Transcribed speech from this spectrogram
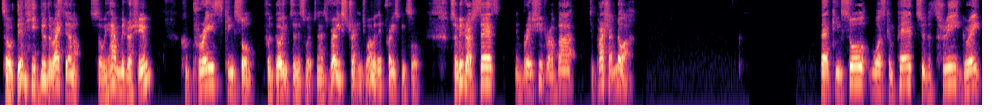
So did he do the right thing or not? So we have Midrashim who praise King Saul for going to this witch. Now it's very strange. Why would they praise King Saul? So Midrash says in Breshit Rabbah, in Parshat Noach, that King Saul was compared to the three great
